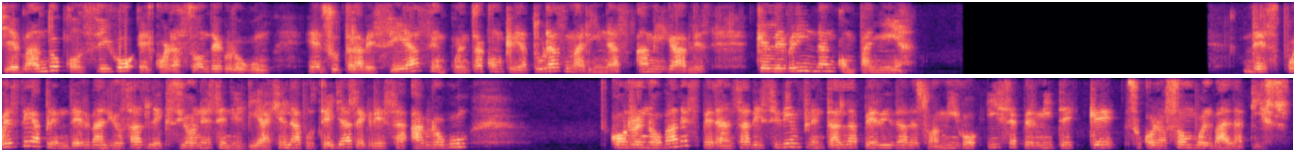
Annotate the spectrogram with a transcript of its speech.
llevando consigo el corazón de Grogu. En su travesía se encuentra con criaturas marinas amigables que le brindan compañía. Después de aprender valiosas lecciones en el viaje, la botella regresa a Grogu. Con renovada esperanza decide enfrentar la pérdida de su amigo y se permite que su corazón vuelva a latir.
